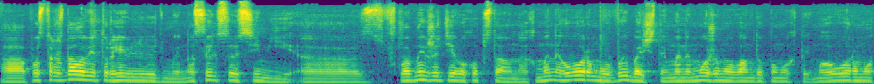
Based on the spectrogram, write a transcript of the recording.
а, постраждала від торгівлі людьми, насильство сім'ї, е, в складних життєвих обставинах. Ми не говоримо, вибачте, ми не можемо вам допомогти. Ми говоримо,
